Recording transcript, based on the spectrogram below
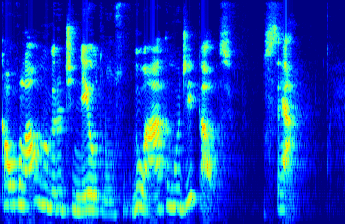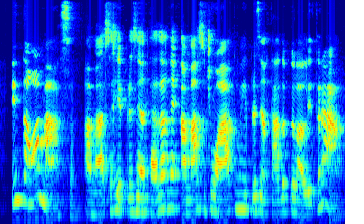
calcular o número de nêutrons do átomo de cálcio, o Ca. Então, a massa, a massa representada, né, a massa de um átomo representada pela letra A,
